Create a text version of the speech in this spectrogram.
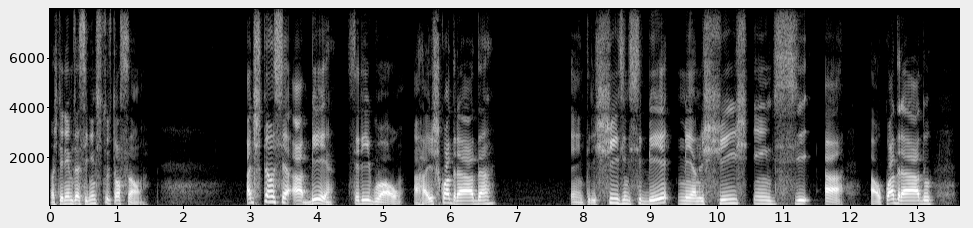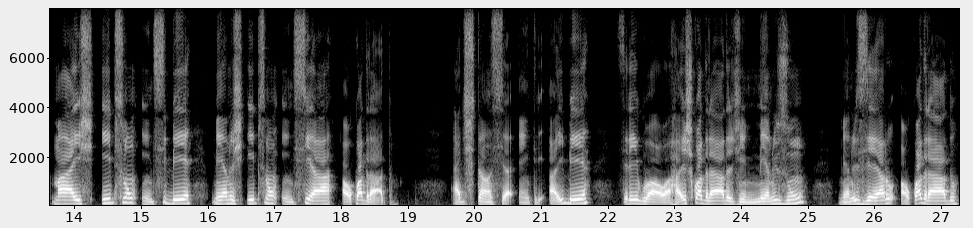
Nós teremos a seguinte situação. A distância AB seria igual a raiz quadrada entre x índice B menos x índice A ao quadrado mais y índice B menos y índice A ao quadrado. A distância entre A e B seria igual a raiz quadrada de menos 1 menos zero ao quadrado,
